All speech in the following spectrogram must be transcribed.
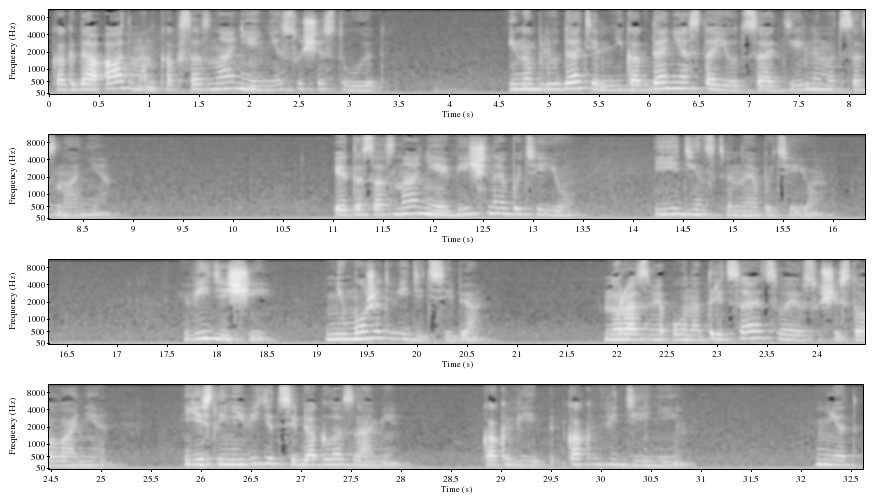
когда атман как сознание не существует, и наблюдатель никогда не остается отдельным от сознания. Это сознание – вечное бытие и единственное бытие. Видящий не может видеть себя. Но разве он отрицает свое существование, если не видит себя глазами, как, ви, как в видении? Нет.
